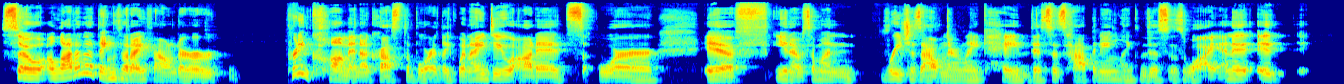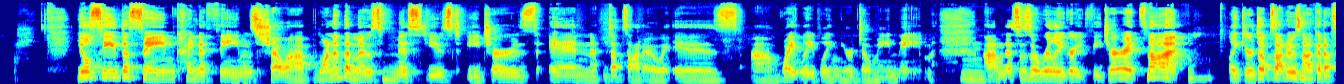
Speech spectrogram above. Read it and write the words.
So, a lot of the things that I found are pretty common across the board. Like when I do audits, or if, you know, someone reaches out and they're like, hey, this is happening, like this is why. And it, it you'll see the same kind of themes show up. One of the most misused features in Dubsado is um, white labeling your domain name. Mm, Um, this is a really great feature. It's not like your Dubsado is not going to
